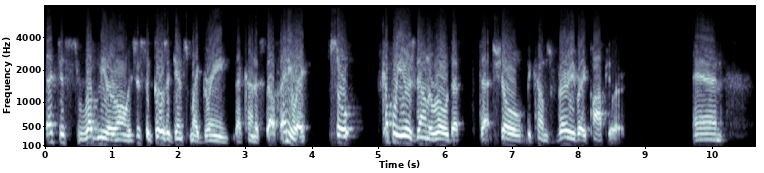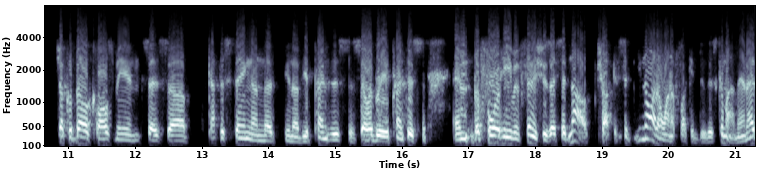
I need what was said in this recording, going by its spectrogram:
that just rubbed me the wrong. It just, it goes against my grain, that kind of stuff. Anyway, so a couple years down the road, that, that show becomes very, very popular. And Chuck LaBella calls me and says, uh, got this thing on the, you know, the apprentice, the celebrity apprentice. And before he even finishes, I said, no, Chuck, I said, you know, I don't want to fucking do this. Come on, man. I,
